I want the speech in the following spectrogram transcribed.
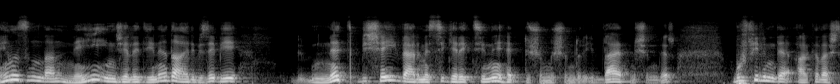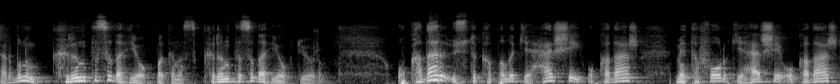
en azından neyi incelediğine dair bize bir net bir şey vermesi gerektiğini hep düşünmüşümdür, iddia etmişimdir. Bu filmde arkadaşlar bunun kırıntısı dahi yok. Bakınız kırıntısı dahi yok diyorum. O kadar üstü kapalı ki her şey o kadar metafor ki her şey o kadar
